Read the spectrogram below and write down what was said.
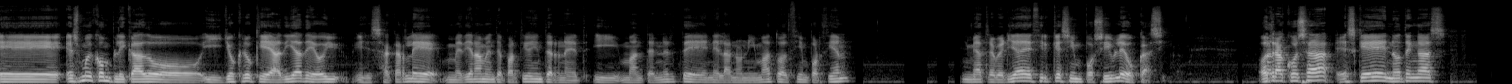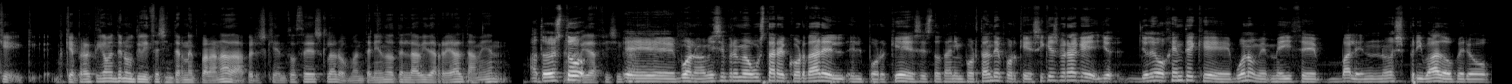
Eh, es muy complicado y yo creo que a día de hoy eh, sacarle medianamente partido a Internet y mantenerte en el anonimato al 100%, me atrevería a decir que es imposible o casi. Otra cosa es que no tengas... Que, que- que prácticamente no utilices Internet para nada, pero es que entonces, claro, manteniéndote en la vida real también... A todo esto, eh, bueno, a mí siempre me gusta recordar el, por qué es esto tan importante, porque sí que es verdad que yo, yo tengo gente que, bueno, me, dice, vale, no es privado, pero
